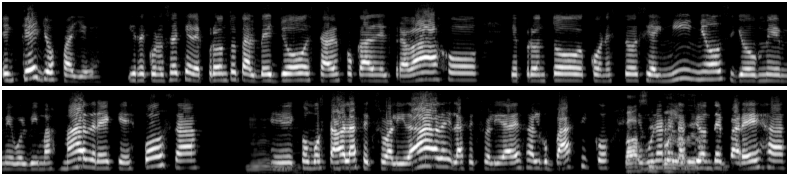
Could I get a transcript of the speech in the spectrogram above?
en qué yo fallé y reconocer que de pronto tal vez yo estaba enfocada en el trabajo, de pronto con esto si hay niños, yo me, me volví más madre que esposa, eh, mm. cómo estaba la sexualidad, la sexualidad es algo básico, en una relación de pareja,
